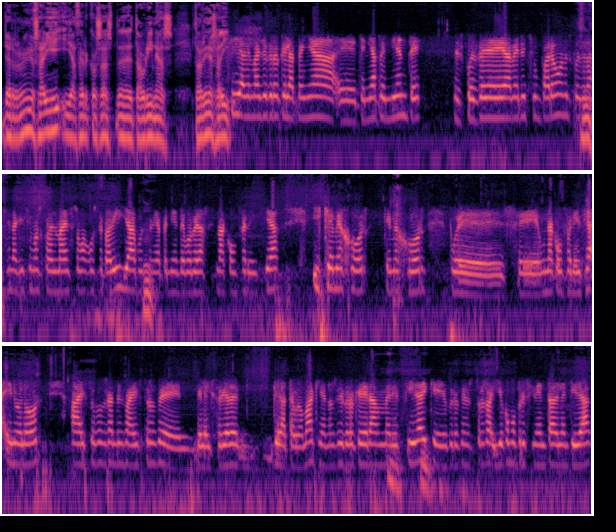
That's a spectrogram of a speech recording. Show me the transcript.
de reunirnos ahí y hacer cosas eh, taurinas taurinas ahí. Sí, además yo creo que la Peña tenía pendiente después de haber hecho un parón, después de la mm. cena que hicimos con el maestro Juan José Padilla, pues mm. tenía pendiente volver a hacer una conferencia y qué mejor, qué mejor, pues eh, una conferencia en honor a estos dos grandes maestros de, la historia de, la tauromaquia, ¿no? Yo creo que era merecida y que yo creo que nosotros, yo como presidenta de la entidad,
